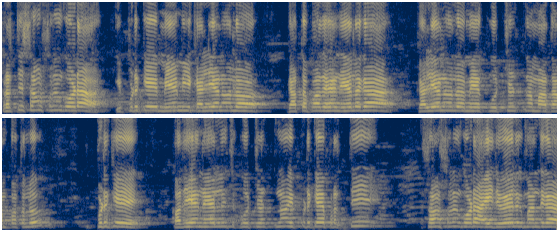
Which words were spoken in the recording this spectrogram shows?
ప్రతి సంవత్సరం కూడా ఇప్పటికే మేము ఈ కళ్యాణంలో గత పదిహేను ఏళ్ళుగా కళ్యాణంలో మేము కూర్చుంటున్నాం మా దంపతులు. ఇప్పటికే పదిహేను ఏళ్ళ నుంచి కూర్చుంటున్నాం. ఇప్పటికే ప్రతి సంవత్సరం కూడా ఐదు వేలకు మందిగా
